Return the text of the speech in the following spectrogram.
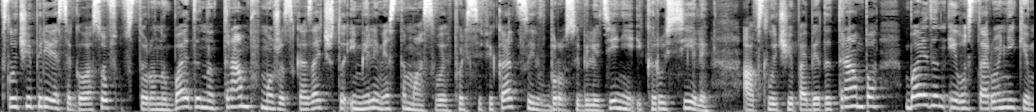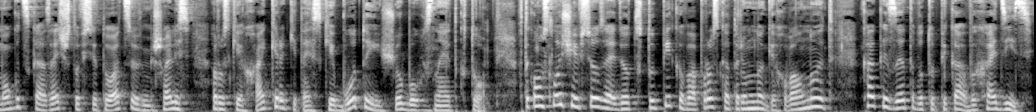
В случае перевеса голосов в сторону Байдена Трамп может сказать, что имели место массовые фальсификации, вбросы бюллетеней и карусели. А в случае победы Трампа Байден и его сторонники могут сказать, что в ситуацию вмешались русские хакеры, китайские боты и еще бог знает кто. В таком случае все зайдет в тупик, и вопрос, который многих волнует, как из этого тупика выходить.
